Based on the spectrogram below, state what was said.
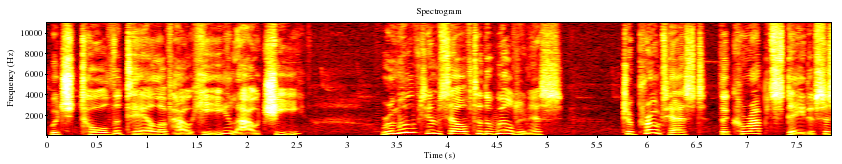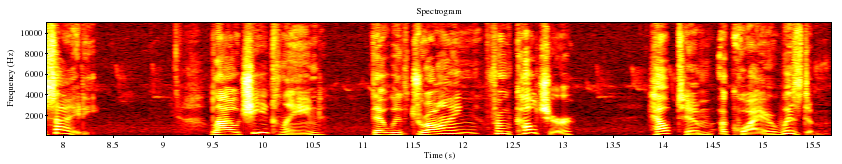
which told the tale of how he, Lao Tzu, removed himself to the wilderness to protest the corrupt state of society. Lao Tzu claimed that withdrawing from culture helped him acquire wisdom.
